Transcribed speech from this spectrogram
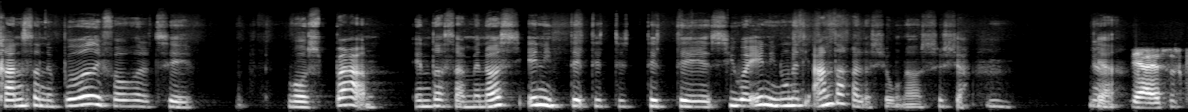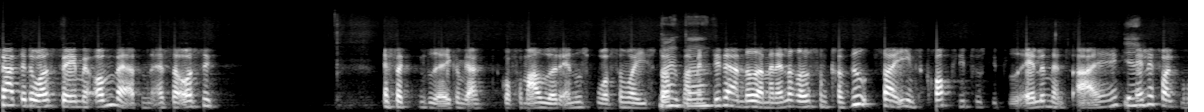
grænserne både i forhold til vores børn ændrer sig, men også ind i, det, det, det, det, det siver ind i nogle af de andre relationer også, synes jeg. Mm. Ja. Ja. ja. Ja, jeg synes klart, det du også sagde med omverdenen, altså også, altså nu ved jeg ikke, om jeg går for meget ud af et andet spor, så må I stoppe Nej, mig, men det der med, at man allerede som gravid, så er ens krop lige pludselig blevet allemands eje, ikke? Ja. Alle folk må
